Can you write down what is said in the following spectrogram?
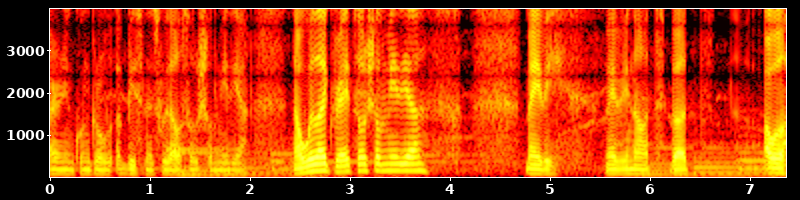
Anyone can grow a business without social media. Now, will I create social media? Maybe, maybe not. But I will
